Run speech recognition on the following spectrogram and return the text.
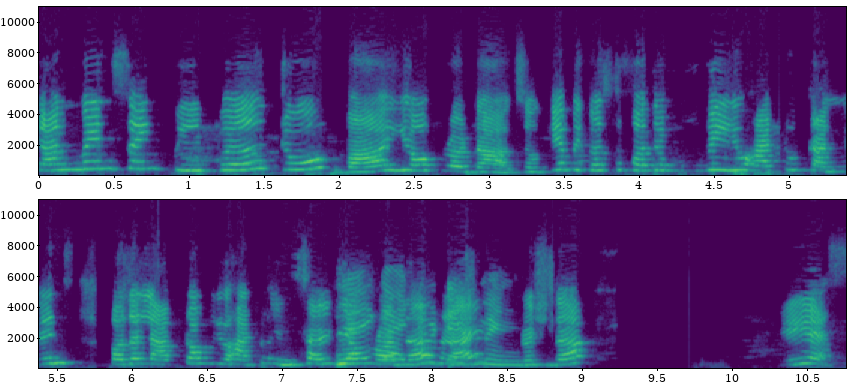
Convincing people to buy your products, okay? Because for the movie you had to convince, for the laptop you had to insert your product, right? advertisement. Rishda? Yes.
